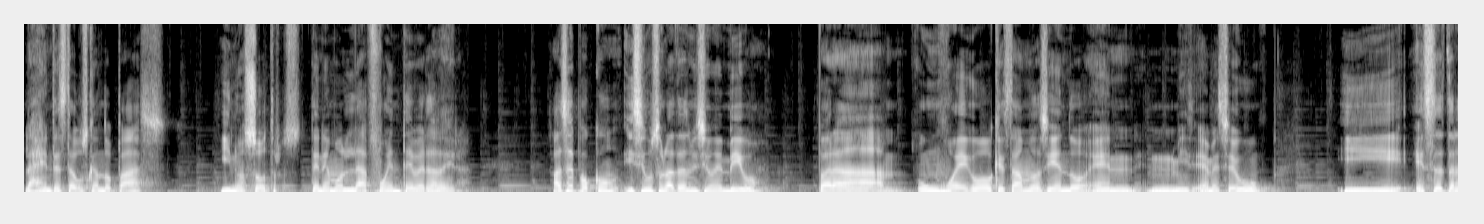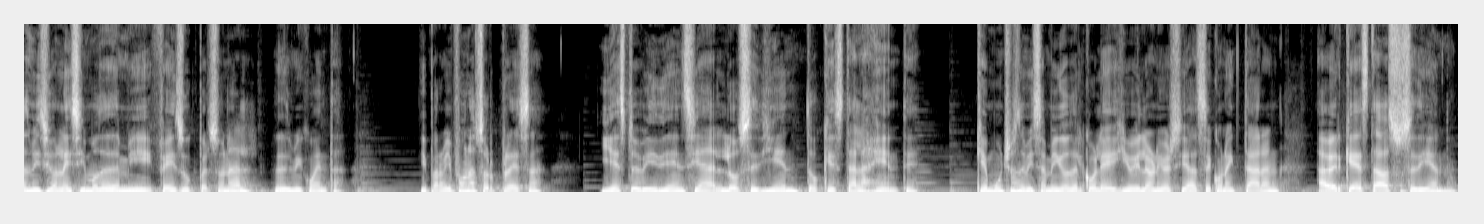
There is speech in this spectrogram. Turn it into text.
La gente está buscando paz, y nosotros tenemos la fuente verdadera. Hace poco hicimos una transmisión en vivo para un juego que estábamos haciendo en mi MCU. Y esa transmisión la hicimos desde mi Facebook personal, desde mi cuenta. Y para mí fue una sorpresa y esto evidencia lo sediento que está la gente, que muchos de mis amigos del colegio y la universidad se conectaran a ver qué estaba sucediendo.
